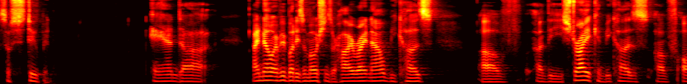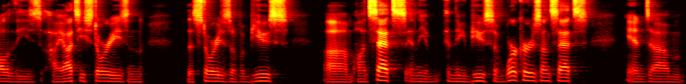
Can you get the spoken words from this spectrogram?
so stupid. And uh, I know everybody's emotions are high right now because of uh, the strike and because of all of these IATSE stories and the stories of abuse um, on sets and the and the abuse of workers on sets, and um,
